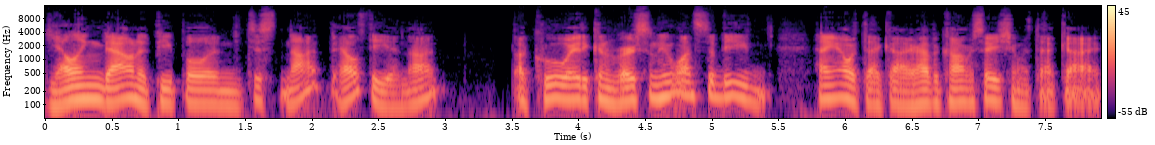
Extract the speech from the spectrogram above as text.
yelling down at people and just not healthy and not a cool way to converse. And who wants to be hang out with that guy or have a conversation with that guy?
